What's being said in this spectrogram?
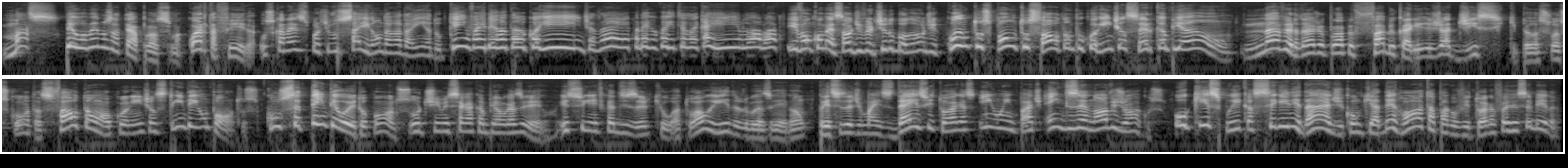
Mas, pelo menos até a próxima quarta-feira, os canais esportivos sairão da ladainha do quem vai derrotar o Corinthians, é, quando é que o Corinthians vai cair, blá blá, e vão começar o divertido bolão de quantos pontos faltam para o Corinthians ser campeão. Na verdade, o próprio Fábio Carinho ele já disse que, pelas suas contas, faltam ao Corinthians 31 pontos. Com 78 pontos, o time será campeão brasileiro. Isso significa dizer que o atual líder do Brasileirão precisa de mais 10 vitórias e um empate em 19 jogos, o que explica a serenidade com que a derrota para o Vitória foi recebida.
